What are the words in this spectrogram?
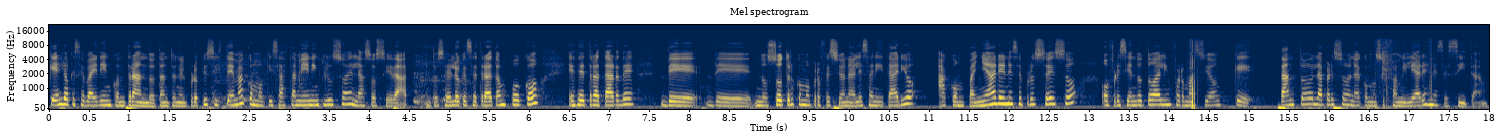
qué, es lo que se va a ir encontrando, tanto en el propio sistema como quizás también incluso en la sociedad. Entonces lo que se trata un poco es de tratar de, de nosotros como profesionales sanitarios acompañar en ese proceso ofreciendo toda la información que tanto la persona como sus familiares necesitan.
